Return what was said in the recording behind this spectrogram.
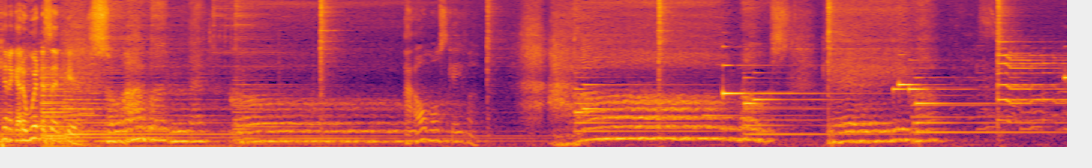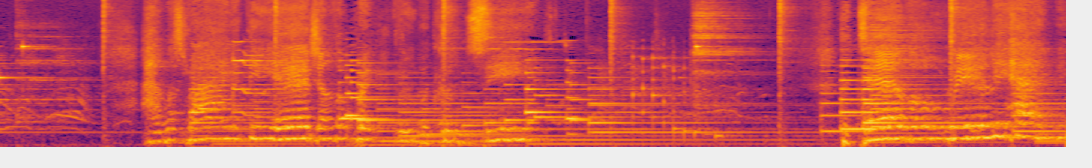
Can I get a witness in here? So I wouldn't let go. I almost gave up. I was right at the edge of a breakthrough, but couldn't see it. The devil really had me,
